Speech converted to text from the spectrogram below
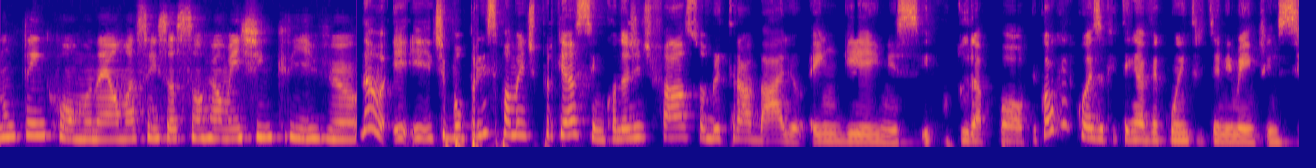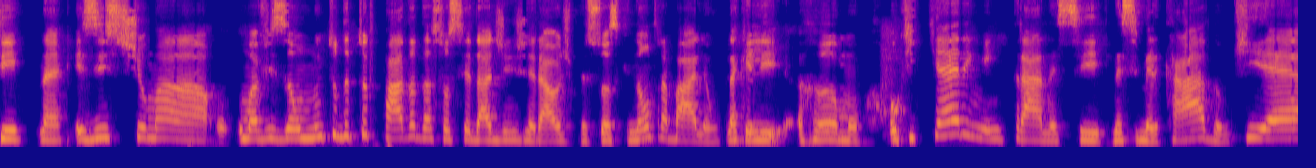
não tem como, né? É uma sensação realmente incrível. Não, e, e, tipo, principalmente porque assim, quando a gente fala sobre trabalho em games e cultura pop, qualquer coisa que tenha a ver com entretenimento em si, né? Existe uma, uma visão muito deturpada da sociedade em geral, de pessoas que não trabalham naquele ramo ou que querem entrar nesse, nesse mercado, que é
